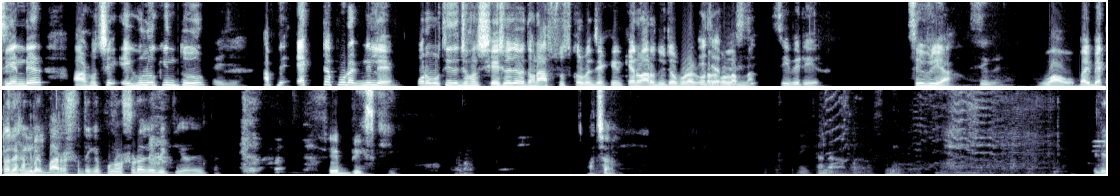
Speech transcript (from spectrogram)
সিএন্ড এর। আর হচ্ছে এগুলো কিন্তু আপনি একটা প্রোডাক্ট নিলে পরবর্তীতে যখন শেষ হয়ে যাবে তখন আফসোস করবেন যে কেন আরও দুইটা প্রোডাক্ট অর্ডার করলাম না? সিভরিয়া? ওয়াও ভাই ব্যাগটা দেখেন ভাই। বারোশো থেকে পনেরোশো টাকা বিক্রি হয় এটা। ফেব্রিক্স কি? আচ্ছা। এখানে। এটা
